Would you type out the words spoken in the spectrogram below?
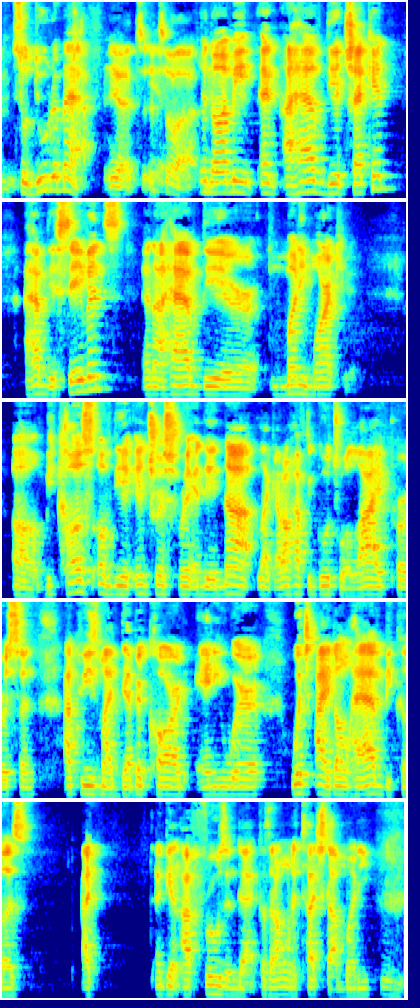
Mm. So do the math. Yeah, it's, it's a lot. You know what I mean? And I have their checking, I have their savings, and I have their money market. Uh, because of their interest rate, and they're not like I don't have to go to a live person. I could use my debit card anywhere, which I don't have because I, again, I've frozen that because I don't want to touch that money. Mhm.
